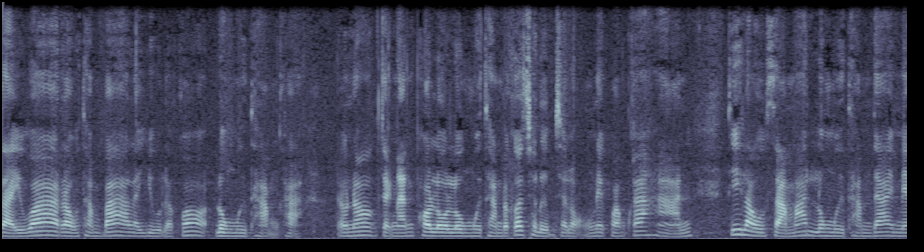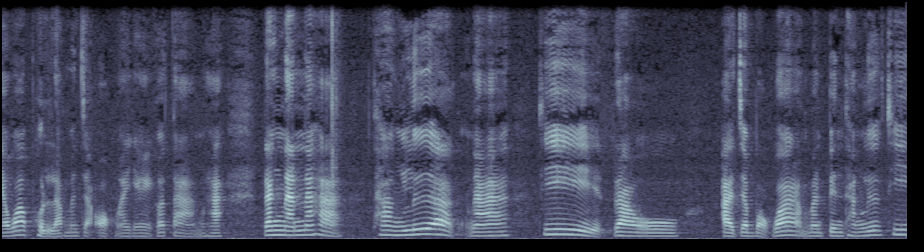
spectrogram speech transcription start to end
สัยว่าเราทำบ้าอะไรอยู่แล้วก็ลงมือทำค่ะ แล้วนอกจากนั้นพอเราลงมือทำแล้วก็เฉลิมฉลองในความกล้าหาญที่เราสามารถลงมือทำได้ แม้ว่าผลลัพธ์มันจะออกมายังไงก็ตามนะคะดังนั้นนะคะทางเลือกนะที่เราอาจจะบอกว่ามันเป็นทางเลือกที่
